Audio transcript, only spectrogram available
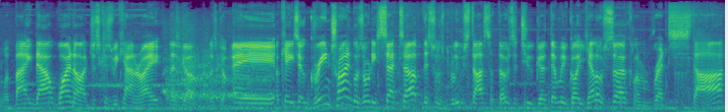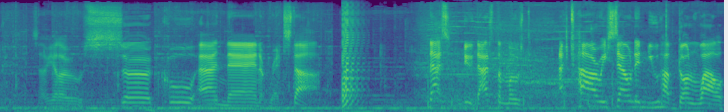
we're back down. Why not? Just because we can, right? Let's go. Let's go. Hey. Okay, so green triangle's already set up. This one's blue star, so those are two good. Then we've got yellow circle and red star. So yellow circle and then red star. That's, dude, that's the most Atari sounding you have done well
